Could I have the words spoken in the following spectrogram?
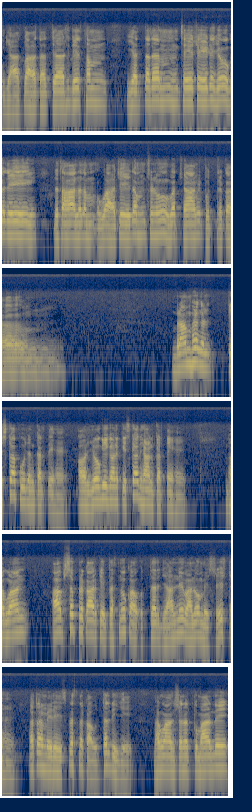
ज्ञावा तथ्यहृदयस्थम यदम शेषेण योगदे। दशाननम उवाचेदम शृणु वक्षा पुत्रक। ब्राह्मणगण किसका पूजन करते हैं और योगीगण किसका ध्यान करते हैं? भगवान आप सब प्रकार के प्रश्नों का उत्तर जानने वालों में श्रेष्ठ हैं। अतः मेरे इस प्रश्न का उत्तर दीजिए। भगवान सनत कुमार ने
